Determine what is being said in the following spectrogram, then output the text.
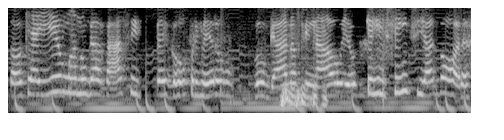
Só que aí o Manu Gavassi pegou o primeiro lugar na final e eu fiquei, gente, e agora?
